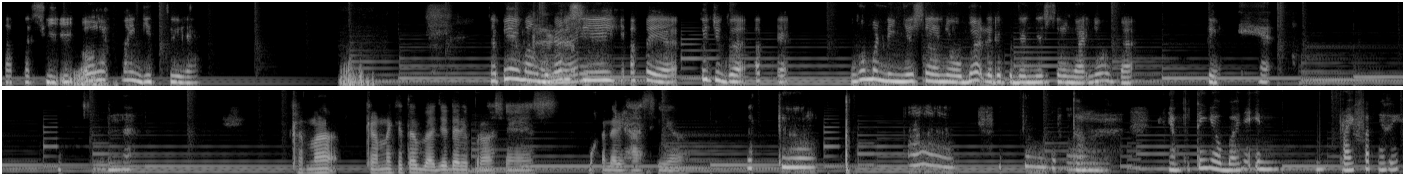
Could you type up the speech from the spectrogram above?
kata CEO mah gitu ya. Tapi emang benar sih apa ya? Gue juga apa ya? Gue mending nyesel nyoba daripada nyesel nggak nyoba. iya benar Karena karena kita belajar dari proses bukan dari hasil. Betul. Ah, itu betul yang penting nyobanya in private gak sih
